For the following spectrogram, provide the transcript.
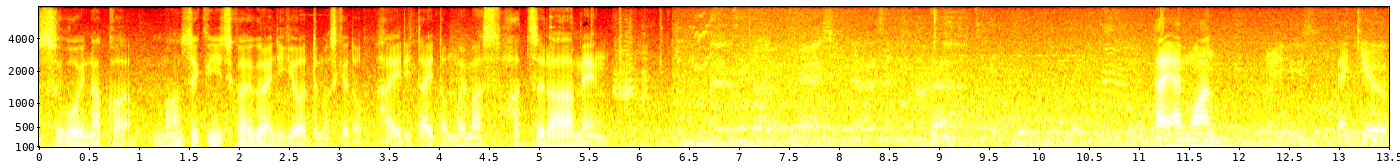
すごい中満席に近いぐらいにぎわってますけど入りたいと思います。初ラーメン。はい I'm one Thank you.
